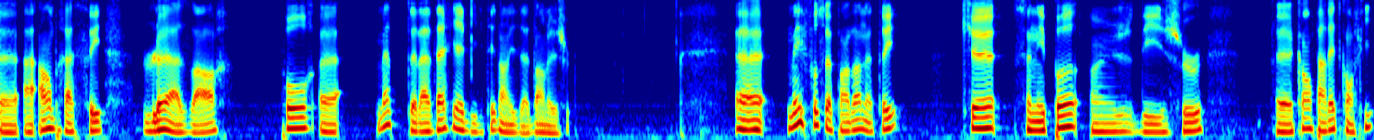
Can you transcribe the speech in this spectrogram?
euh, à embrasser le hasard pour euh, mettre de la variabilité dans, les, dans le jeu. Euh, mais il faut cependant noter que ce n'est pas un, des jeux, euh, quand on parlait de conflit,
